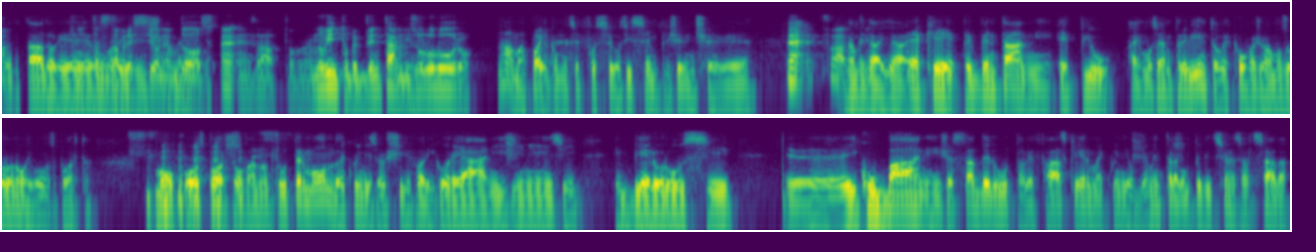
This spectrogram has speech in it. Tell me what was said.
scontato che tutta questa pressione vincere addosso. Eh, esatto. Hanno vinto per vent'anni solo loro. No, ma poi come se fosse così semplice vincere Eh, una medaglia. È che per vent'anni e più abbiamo sempre vinto perché lo facevamo solo noi con lo sport. Mo con lo sport lo fanno tutto il mondo e quindi sono usciti fuori i coreani, i cinesi, i bielorussi, eh, i cubani, c'è sta di tutto che fa la scherma e quindi ovviamente la competizione si è alzata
